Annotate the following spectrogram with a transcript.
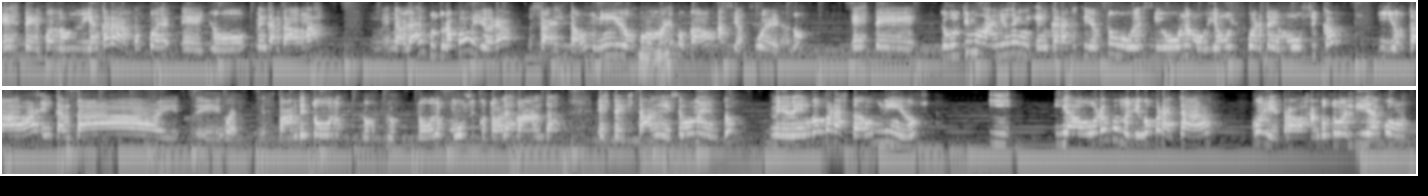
este, cuando vivía en Caracas, pues eh, yo me encantaba más, me, hablaba de cultura pop, yo era, o sea, Estados Unidos, como más enfocado hacia afuera, ¿no? Este, los últimos años en, Caracas que yo estuve, sí hubo una movida muy fuerte de música y yo estaba encantada, eh, eh, bueno, fan de todos los, todos los músicos, todas las bandas este, que estaban en ese momento. Me vengo para Estados Unidos y, y ahora cuando llego para acá, oye, trabajando todo el día con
